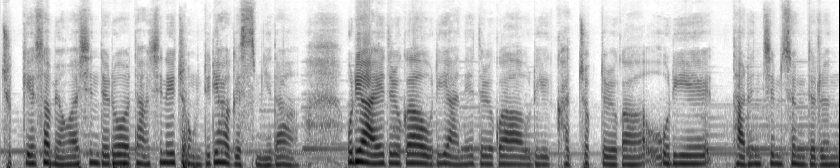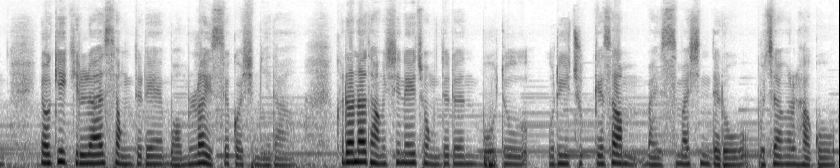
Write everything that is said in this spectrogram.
주께서 명하신 대로 당신의 종들이 하겠습니다. 우리 아이들과 우리 아내들과 우리 가족들과 우리의 다른 짐승들은 여기 길라 성들에 머물러 있을 것입니다. 그러나 당신의 종들은 모두 우리 주께서 말씀하신 대로 무장을 하고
